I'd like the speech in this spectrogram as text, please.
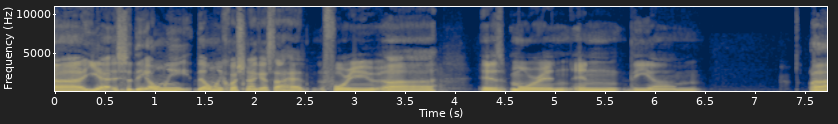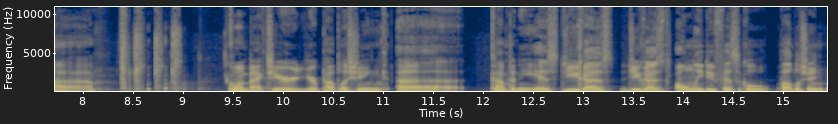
Uh, yeah. So the only the only question I guess I had for you uh, is more in in the um, uh, going back to your your publishing uh, company is do you guys do you guys only do physical publishing?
